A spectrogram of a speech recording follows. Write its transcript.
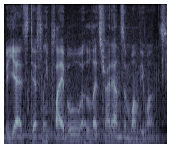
But yeah, it's definitely playable. Let's try it out in some 1v1s.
